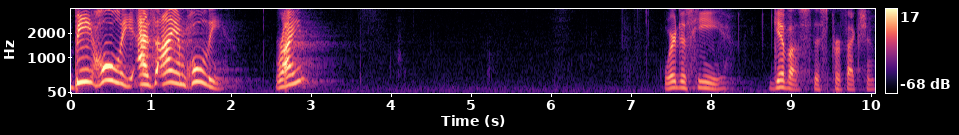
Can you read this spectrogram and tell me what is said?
Be holy as I am holy. Right? Where does He give us this perfection?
